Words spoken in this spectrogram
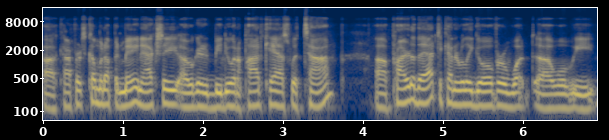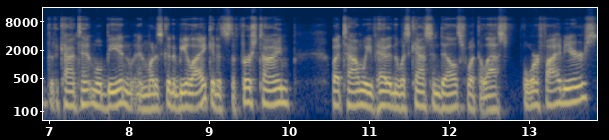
uh, conference coming up in May. Actually, uh, we're going to be doing a podcast with Tom uh, prior to that to kind of really go over what uh, will we the content will be and, and what it's going to be like. And it's the first time, what Tom we've had in the Wisconsin Dells for what the last four or five years.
